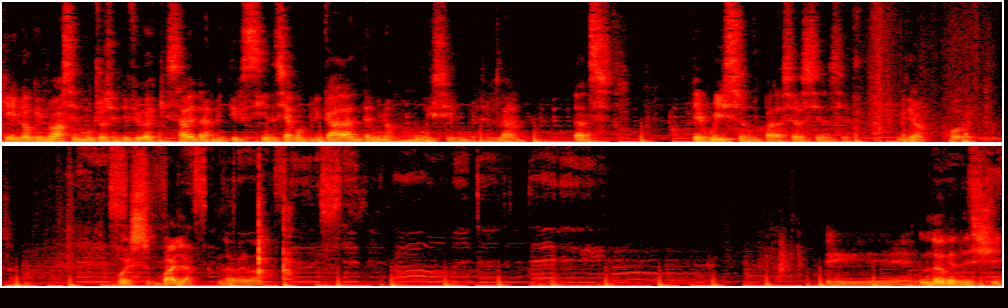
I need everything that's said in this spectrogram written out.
que es lo que no hacen muchos científicos, es que sabe transmitir ciencia complicada en términos muy simples. En plan, that's the reason para hacer ciencia. Ya, joder. Pues vaya, la verdad. Eh, look at this shit.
